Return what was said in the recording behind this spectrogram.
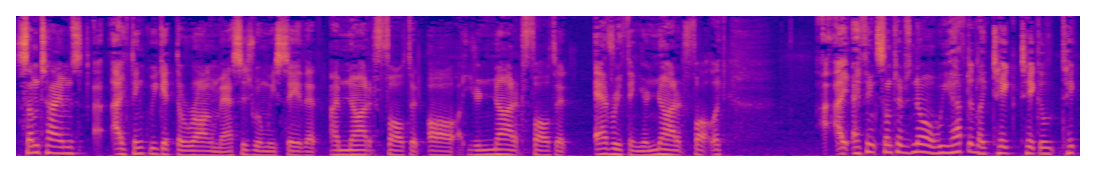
sometimes I think we get the wrong message when we say that I'm not at fault at all. You're not at fault at everything. You're not at fault. Like I, I think sometimes no, we have to like take take a take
